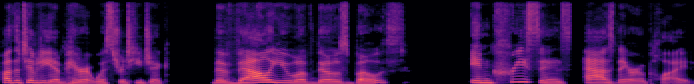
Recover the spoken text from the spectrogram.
positivity and pair it with strategic the value of those both increases as they're applied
